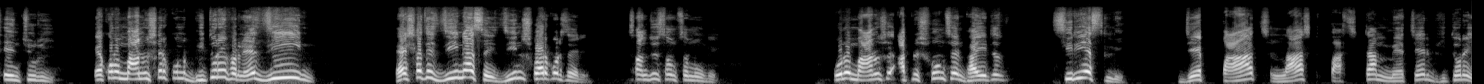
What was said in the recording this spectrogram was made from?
সেঞ্চুরি এখনও মানুষের কোনো ভিতরে না। জিন। এর সাথে জিন আছে। জিন সোয়ার করছে সঞ্জু স্যামসংকে কোনো মানুষ আপনি শুনছেন ভাই, এটা সিরিয়াসলি যে পাঁচ লাস্ট পাঁচটা ম্যাচের ভিতরে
